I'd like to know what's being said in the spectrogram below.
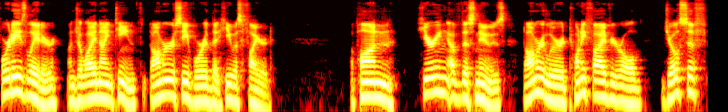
Four days later, on July 19th, Dahmer received word that he was fired. Upon hearing of this news, Dahmer lured 25 year old Joseph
